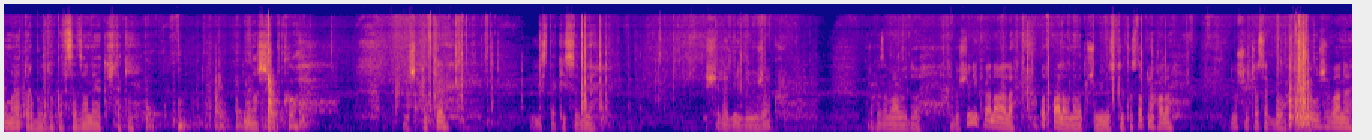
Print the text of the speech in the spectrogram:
Akumulator był tylko wsadzony jakiś taki na szybko, na sztukę. Jest taki sobie średni rzekł. Trochę za mały do tego silnika, no ale odpalał nawet przy minus kilku stopniach, ale dłuższy czas jak był używany,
